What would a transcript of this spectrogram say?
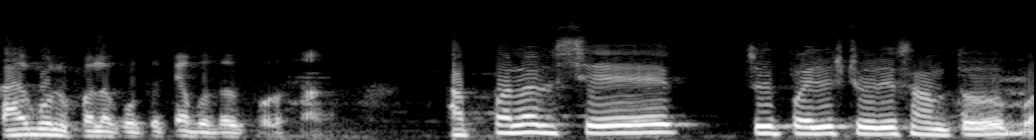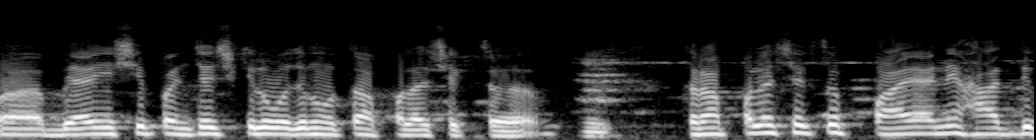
काय गुणफलक होतं? त्याबद्दल थोडं सांगा. अप्पालाल शेख ची पहिली स्टोरी सांगतो ब्याऐंशी पंच्याऐंशी किलो वजन होतं अप्पालाल शेखचं. हम्म. तर अप्पालाल शेखचं पाय आणि हात बी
